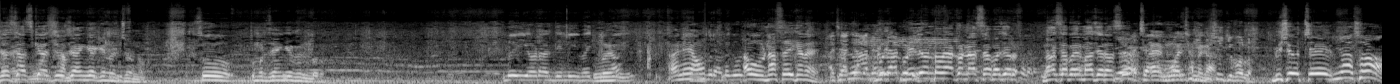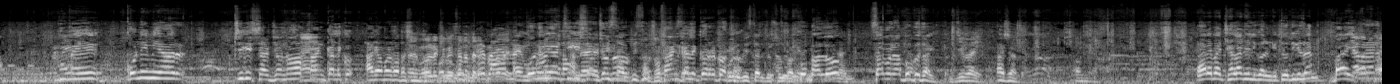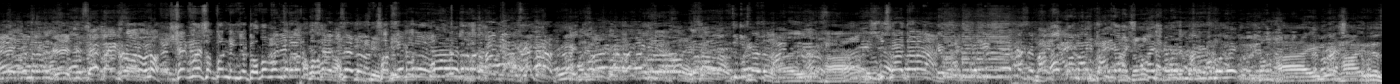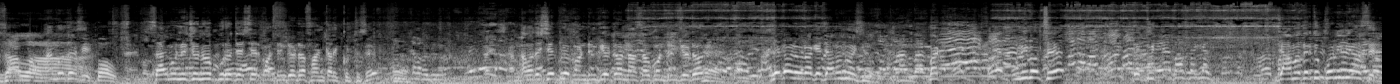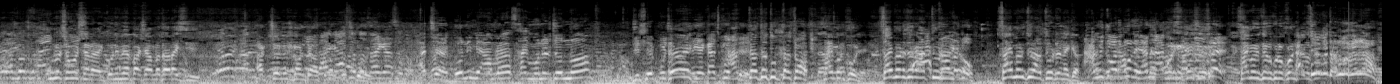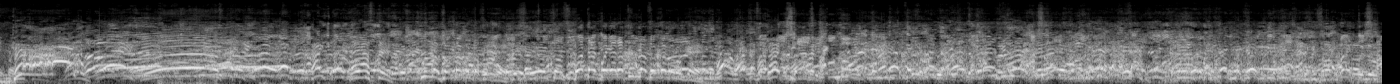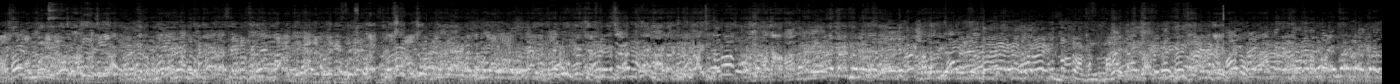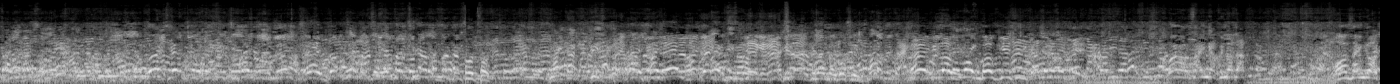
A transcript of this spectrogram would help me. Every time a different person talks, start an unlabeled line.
Just আজকে আসি জায়গা কেনার জন্য। সো তোমার জায়গা বের করো।
আচ্ছা
বিষয় হচ্ছে কোনিমিয়ার চিকিৎসার জন্য ফান্ড আগে আমার কথা শুনুন কোনিমিয়ার চিকিৎসার জন্য ফান্ড করার কথা। খুব ভালো। সামনে আব্বু কোথায়?
জি ভাই।
আসেন।
আরে ভাই ঠেলা ঠেলি করেন কি ওদিকে যান
ভাই
সব কন্টেন্ট অপমান
সাইমনের জন্য পুরো দেশের কন্টেন্ট ক্রিয়েটর ফান্ড কালেক্ট করতেছে আমাদের দেশের পুরো কন্টেন্ট ক্রিয়েটর নাসাও কন্টেন্ট ক্রিয়েটর যে কারণে ওনাকে জানানো হয়েছিল বাট উনি বলছে যে আমাদের তো কনিমে আছে কোনো সমস্যা নাই কনিমের পাশে আমরা দাঁড়াইছি আটচল্লিশ ঘণ্টা।
আচ্ছা কোন আমরা সাইমনের জন্য যে সে কাজ করছে
আচ্ছা, তুলতে চল। সাইমন কই? সাইমনের জন্য হাত তুলে না কেন? সাইমনের জন্য হাত তুলে না কেন?
আমি তোমার বলি, আমি।
সাইমনের জন্য কোনো আছে?
কথা কই এরা তোমরা কথা করো বিলাল গিয়েছি কালে গেছে ও সাইঙ্গা বিলাল ও সাইঙ্গা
